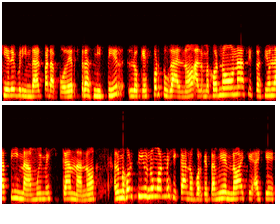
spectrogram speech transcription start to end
quiere brindar para poder transmitir lo que es Portugal, ¿no? A lo mejor no una situación latina, muy mexicana, ¿no? A lo mejor sí un humor mexicano, porque también, ¿no? Hay que, hay que,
